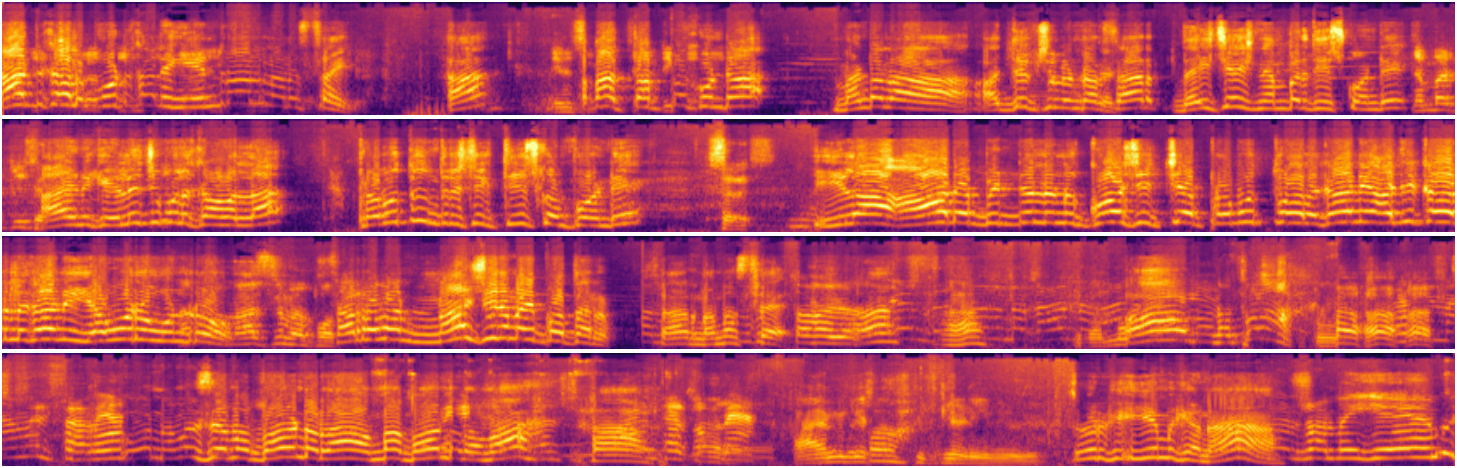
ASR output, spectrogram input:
నాటకాలు పూటకాలు ఇంక ఎన్ని రోజులు నడుస్తాయి? తప్పకుండా మండల అధ్యక్షులు ఉన్నారు సార్. దయచేసి నెంబర్ తీసుకోండి. ఆయనకి ఎలిజిబుల్ కావాలా? ప్రభుత్వం దృష్టికి తీసుకొని పోండి. సరే. ఇలా ఆడబిడ్డలను ఘోషించే ప్రభుత్వాలు గాని అధికారులు గాని ఎవరు ఉండరు. సర్వ నాశనం అయిపోతారు సార్ నమస్తే. ఆ? ఆ, అబ్బా. ఓ, నమస్తే అమ్మా బాగుండరా అమ్మా బాగుండరమ్మా ఆ, ఆయనకి ఇచ్చాడు ఈయన. ఊరికి ఈమెకేనా ఏమి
